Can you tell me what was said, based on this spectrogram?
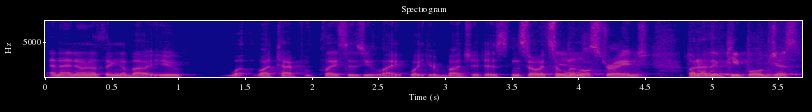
And I know nothing about you, what, what type of places you like, what your budget is. And so it's a Yeah. little strange, but other people just,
